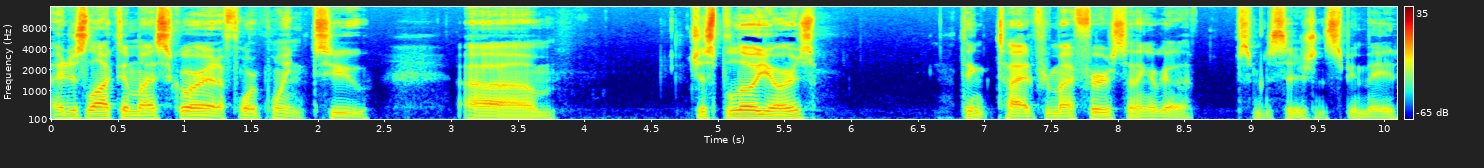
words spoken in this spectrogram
I just locked in my score at a 4.2. Um just below yours. I think tied for my first. I think I've got a, some decisions to be made.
